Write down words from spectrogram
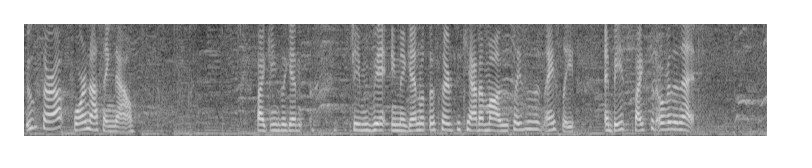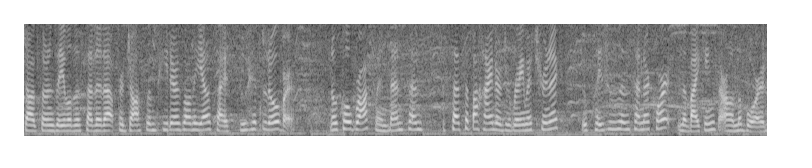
Ooks are up 4 0 now. Vikings again, Jamie Bain again with the serve to Kiana Mall, who places it nicely and Bates spikes it over the net. Johnstone is able to set it up for Jocelyn Peters on the outside, who hits it over. Nicole Brockman then sends, sets it behind her to Ray Matrunik, who places it in center court, and the Vikings are on the board.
